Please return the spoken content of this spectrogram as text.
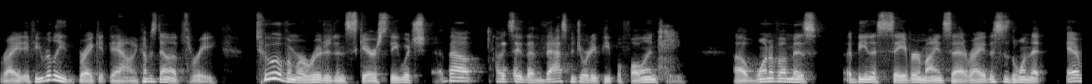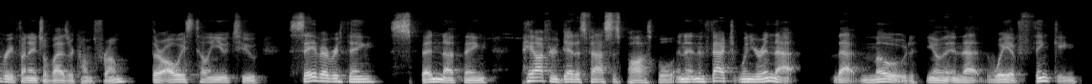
right? If you really break it down, it comes down to three. Two of them are rooted in scarcity, which about, I would say, the vast majority of people fall into. Uh, one of them is being a saver mindset, right? This is the one that every financial advisor comes from. They're always telling you to save everything, spend nothing, pay off your debt as fast as possible. And in fact, when you're in that that mode, you know, in that way of thinking,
